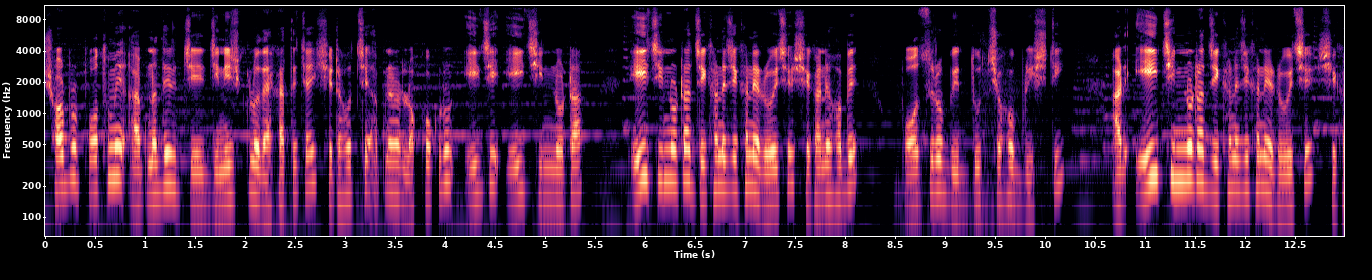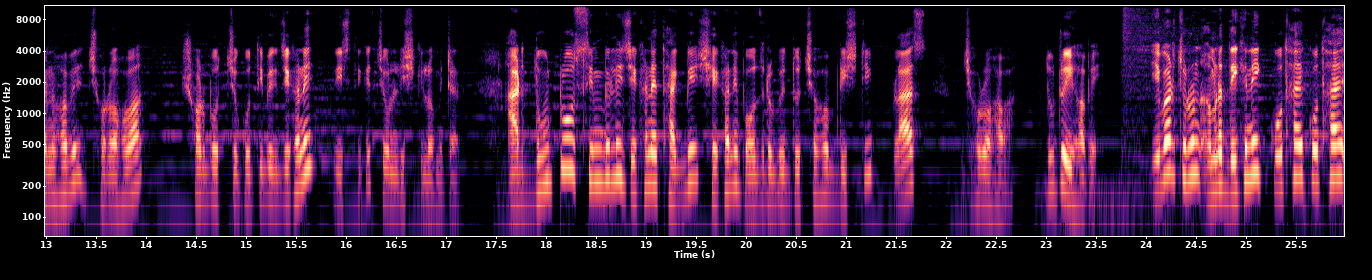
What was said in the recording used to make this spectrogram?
সর্বপ্রথমে আপনাদের যে জিনিসগুলো দেখাতে চাই, সেটা হচ্ছে আপনারা লক্ষ্য করুন, এই যে এই চিহ্নটা এই চিহ্নটা যেখানে যেখানে রয়েছে, সেখানে হবে বজ্র বিদ্যুৎ সহ বৃষ্টি। আর এই চিহ্নটা যেখানে যেখানে রয়েছে, সেখানে হবে ঝোড়ো হওয়া, সর্বোচ্চ গতিবেগ যেখানে তিরিশ থেকে চল্লিশ কিলোমিটার। আর দুটো সিম্বলই যেখানে থাকবে, সেখানে বজ্রবিদ্যুৎ সহ বৃষ্টি প্লাস ঝোড়ো হাওয়া। দুটোই হবে। এবার চলুন আমরা দেখে নিই কোথায় কোথায়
